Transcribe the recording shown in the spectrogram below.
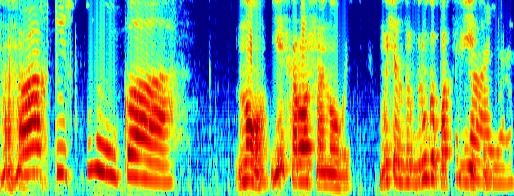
Ах ты, сука! Но, есть хорошая новость. Мы сейчас друг друга подсветим. Какая?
